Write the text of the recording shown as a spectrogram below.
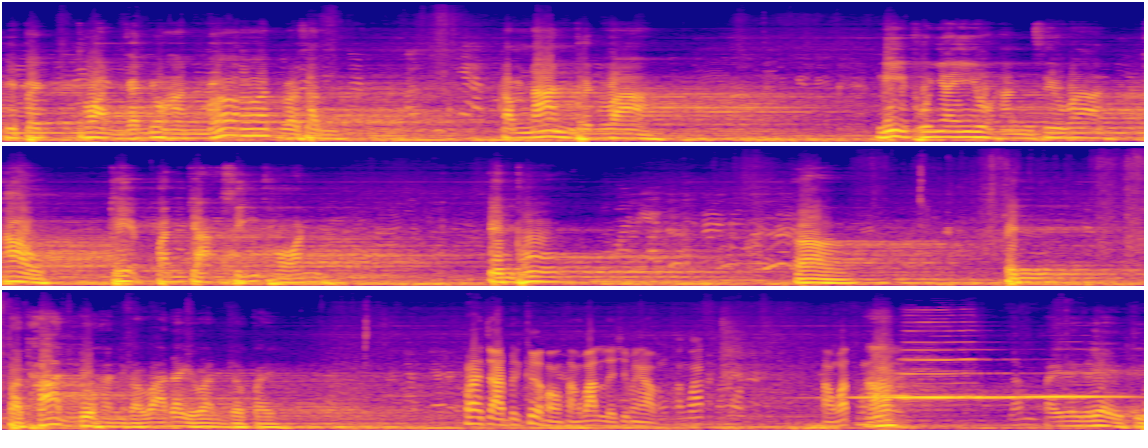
ที่ไปทอนกันอยู่หันเมิดว่าสันกำนานเพิ่นว่า มีผู้ใหญ่อยู่หันชื่อว่าเท่าเทพปัญจสิงขอนเป็นผู้ อ่า เป็นประธานอยู่หันก็ว่าได้วันจะไป พระอาจารย์เป็นเครื่องของทางวัดเลยใช่ไหมครับทางวัดทั้งหมดทางวัดทั้งหมเอาดล้ำไปเรื่อยๆสิ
